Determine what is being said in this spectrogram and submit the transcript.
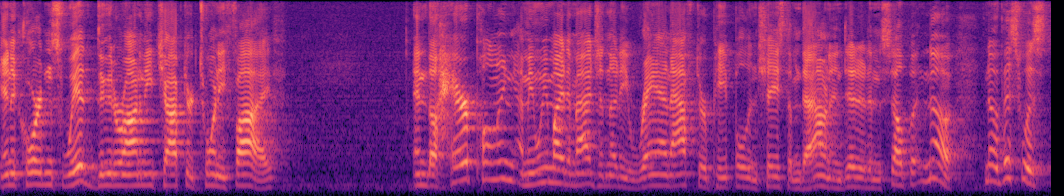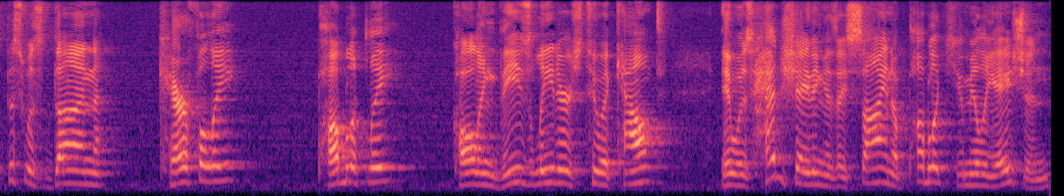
in accordance with Deuteronomy chapter 25. And the hair pulling, I mean, we might imagine that he ran after people and chased them down and did it himself, but no, no, this was, this was done carefully, publicly, calling these leaders to account. It was head shaving as a sign of public humiliation,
